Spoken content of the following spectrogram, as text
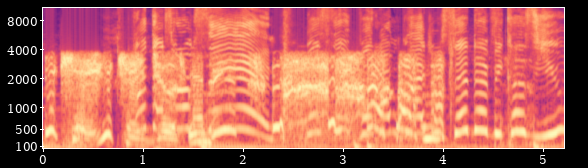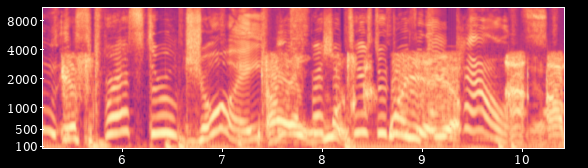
You can't. You can't But that's judge what I'm saying. But, see, but I'm glad you said that because you If- express through joy. Oh, you express your tears through well, joy. yeah, yeah. counts. I, I,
